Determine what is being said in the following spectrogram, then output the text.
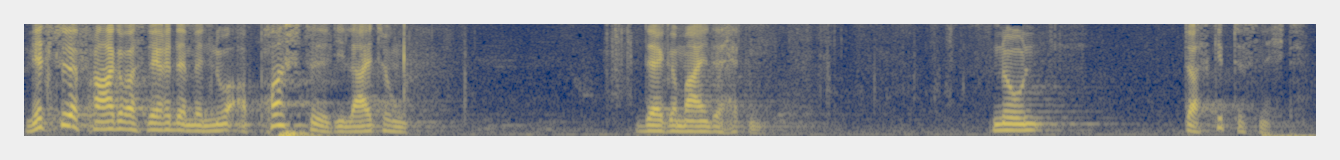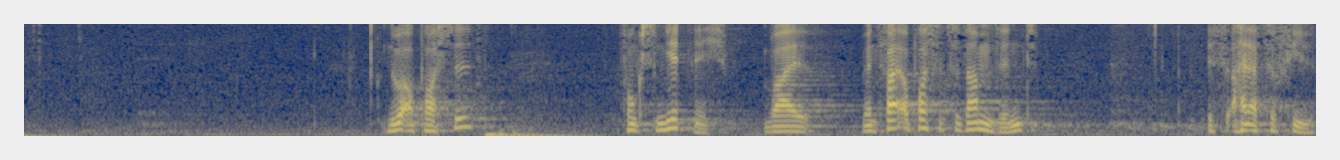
Und jetzt zu der Frage, was wäre denn, wenn nur Apostel die Leitung der Gemeinde hätten? Nun, das gibt es nicht. Nur Apostel funktioniert nicht, weil wenn zwei Apostel zusammen sind, ist einer zu viel.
